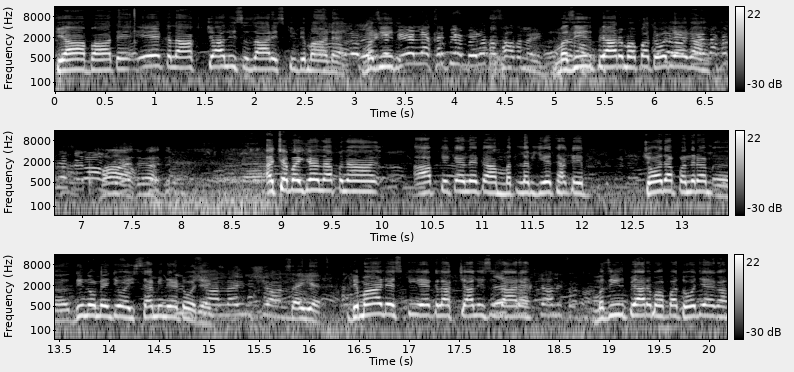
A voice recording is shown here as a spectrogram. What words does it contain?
क्या बात है? एक लाख चालीस हज़ार इसकी डिमांड है। मजीद डेढ़ लाख रुपया मेरे को साथ ले। मजीद प्यार मोहब्बत हो जाएगा। अच्छा। भाईजान अपना आपके कहने का मतलब ये था कि चौदह पंद्रह दिनों में जो सेमिनेट हो जाएगी। इंशाल्लाह सही है। डिमांड इसकी एक लाख चालीस हज़ार है। मजीद प्यार मोहब्बत हो जाएगा।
